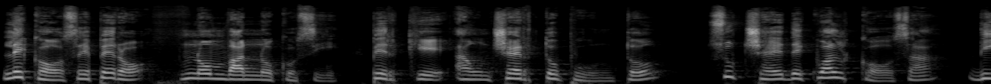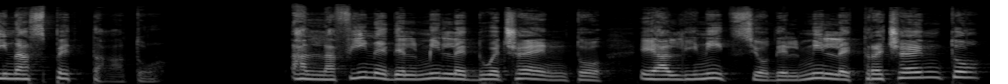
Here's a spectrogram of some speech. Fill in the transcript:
Le cose però non vanno così, perché a un certo punto succede qualcosa di inaspettato. Alla fine del 1200 e all'inizio del 1300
